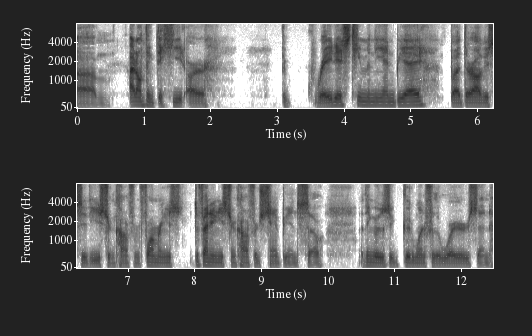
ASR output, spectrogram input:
Um, I don't think the Heat are the greatest team in the NBA, but they're obviously the Eastern Conference former East, defending Eastern Conference champions. So I think it was a good win for the Warriors, and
